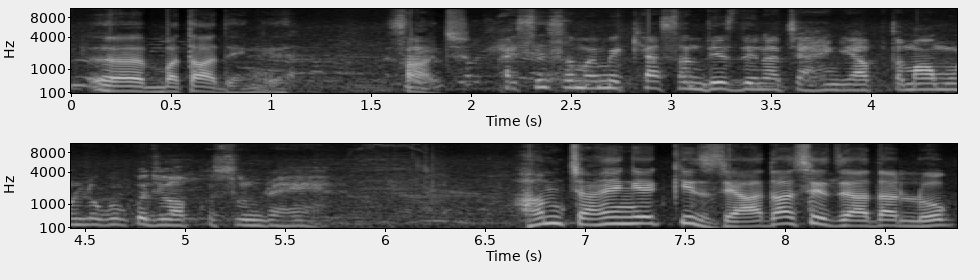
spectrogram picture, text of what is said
बता देंगे। आज। ऐसे समय में क्या संदेश देना चाहेंगे आप तमाम उन लोगों को जो आपको सुन रहे हैं? हम चाहेंगे कि ज़्यादा से ज़्यादा लोग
